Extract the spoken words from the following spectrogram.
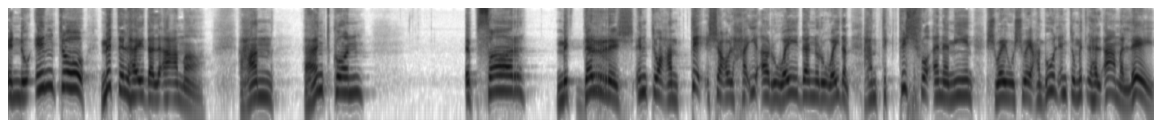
إنه أنتو مثل هيدا الأعمى. عم عندكم إبصار متدرج. أنتوا عم تقشعوا الحقيقة رويدا رويدا. عم تكتشفوا أنا مين شوي وشوي. عم بقول أنتوا مثل هالاعمى ليه؟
